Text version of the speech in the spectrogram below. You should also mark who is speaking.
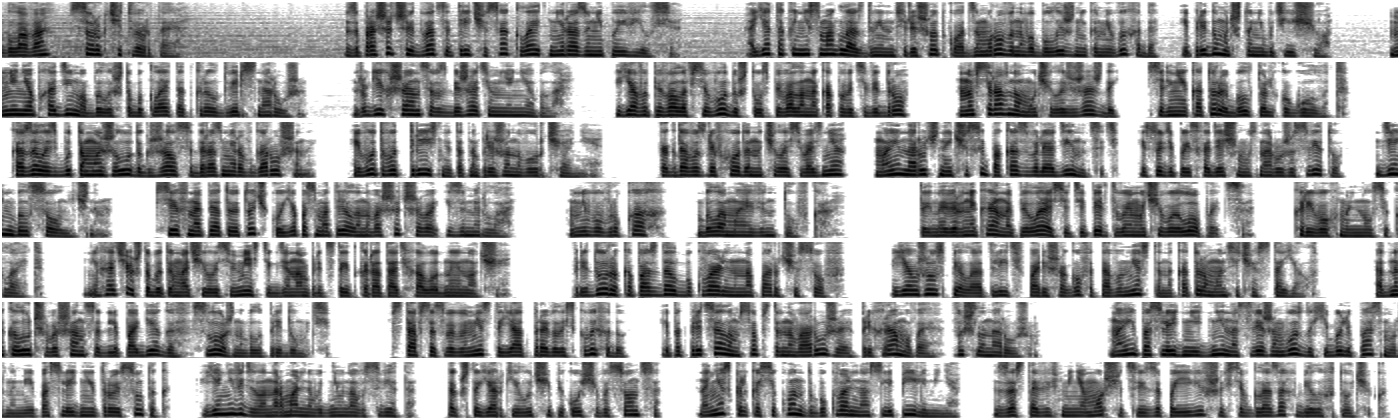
Speaker 1: Глава 44. За прошедшие 23 часа Клайд ни разу не появился. А я так и не смогла сдвинуть решетку от замурованного булыжниками выхода и придумать что-нибудь еще. Мне необходимо было, чтобы Клайд открыл дверь снаружи. Других шансов сбежать у меня не было. Я выпивала всю воду, что успевала накапывать в ведро, но все равно мучилась жаждой, сильнее которой был только голод. Казалось, будто мой желудок сжался до размеров горошины и вот-вот треснет от напряженного урчания. Когда возле входа началась возня, мои наручные часы показывали одиннадцать, и, судя по исходящему снаружи свету, день был солнечным. Сев на пятую точку, я посмотрела на вошедшего и замерла. У него в руках была моя винтовка. «Ты наверняка напилась, и теперь твой мочевой лопается», — криво ухмыльнулся Клайд. Не хочу, чтобы ты мочилась в месте, где нам предстоит коротать холодные ночи. Придурок опоздал буквально на пару часов. Я уже успела отлить в паре шагов от того места, на котором он сейчас стоял. Однако лучшего шанса для побега сложно было придумать. Встав со своего места, я отправилась к выходу и под прицелом собственного оружия, прихрамывая, вышла наружу. Мои последние дни на свежем воздухе были пасмурными, и последние трое суток я не видела нормального дневного света, так что яркие лучи пекущего солнца на несколько секунд буквально ослепили меня, заставив меня морщиться из-за появившихся в глазах белых точек.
